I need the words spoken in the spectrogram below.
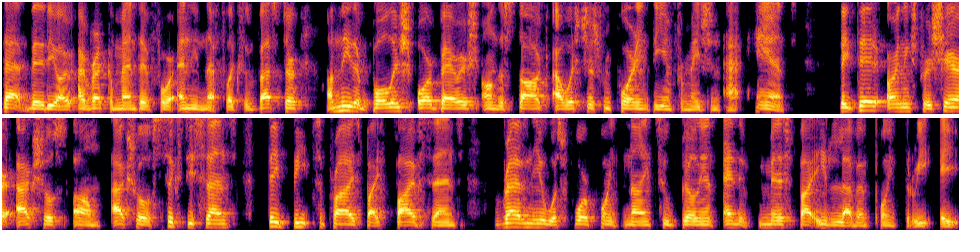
that video. I, I recommend it for any Netflix investor. I'm neither bullish or bearish on the stock. I was just reporting the information at hand. They did earnings per share actual um actual of 60 cents. They beat surprise by 5 cents. Revenue was 4.92 billion and it missed by 11.38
